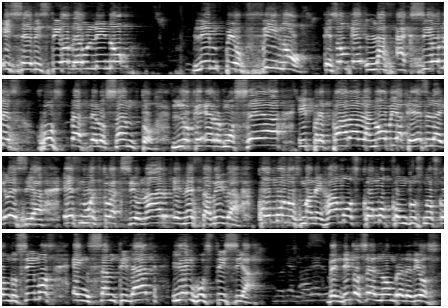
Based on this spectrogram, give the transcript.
y se vistió de un lino limpio, fino, que son que las acciones justas de los santos, lo que hermosea y prepara la novia que es la iglesia, es nuestro accionar en esta vida, cómo nos manejamos, cómo condu nos conducimos en santidad y en justicia. Bendito sea el nombre de Dios.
